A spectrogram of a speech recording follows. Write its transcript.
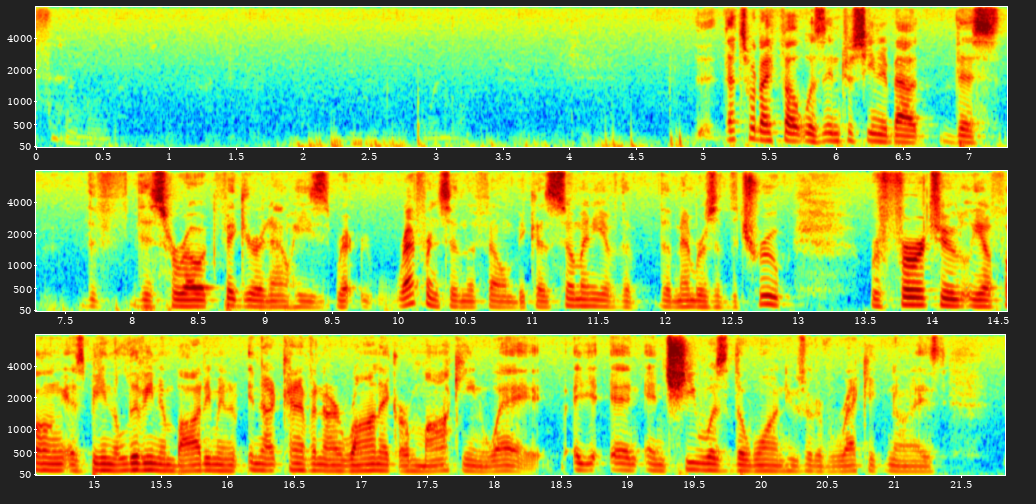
Th- That's what I felt was interesting about this, the f- this heroic figure and how he's re- referenced in the film, because so many of the, the members of the troupe refer to Liu Feng as being the living embodiment in a kind of an ironic or mocking way. And, and she was the one who sort of recognized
